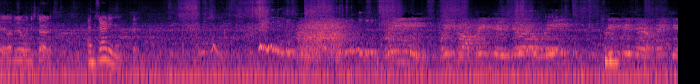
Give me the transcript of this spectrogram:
Okay, let me know when you start it. I'm starting it. Okay. Please, please call three two zero, please. Three two zero, thank you.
